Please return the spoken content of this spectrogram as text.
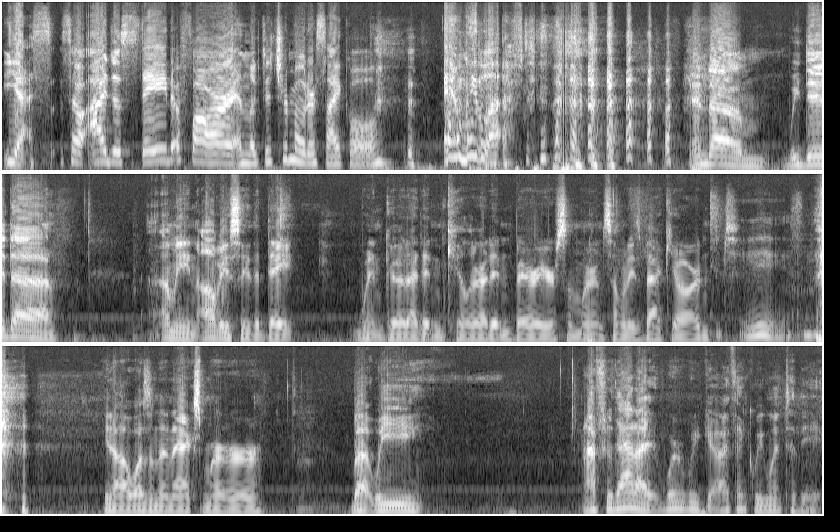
yes. So I just stayed afar and looked at your motorcycle, and we left. And um, we did. Uh, I mean, obviously the date went good. I didn't kill her. I didn't bury her somewhere in somebody's backyard. Jeez. You know, I wasn't an axe murderer. But we. After that, I where did we go? I think we went to the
